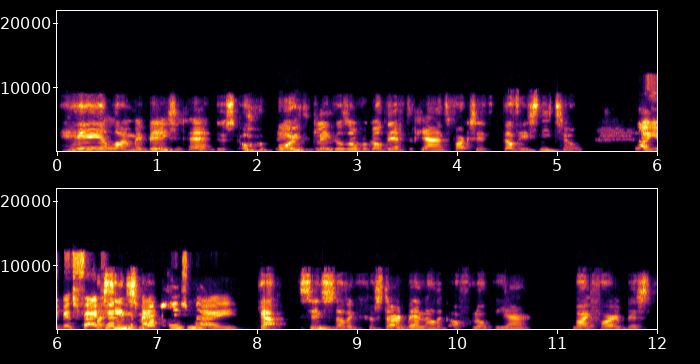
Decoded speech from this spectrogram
heel lang mee bezig, hè? Dus ooit klinkt alsof ik al 30 jaar in het vak zit. Dat is niet zo. Nou, je bent vijf jaar in het vak sinds mei. Ja, sinds dat ik gestart ben, had ik afgelopen jaar by far het beste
